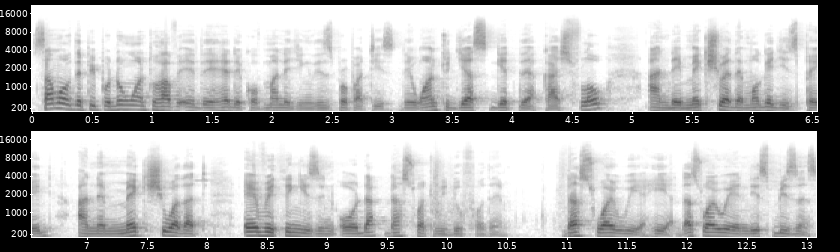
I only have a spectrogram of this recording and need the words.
Some of the people don't want to have the headache of managing these properties. They want to just get their cash flow and they make sure the mortgage is paid and they make sure that everything is in order. That's what we do for them. That's why we are here. That's why we're in this business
